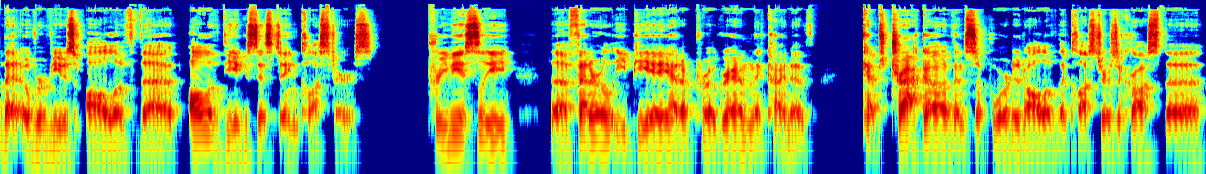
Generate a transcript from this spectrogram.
that overviews all of the all of the existing clusters. Previously, The federal EPA had a program that kind of kept track of and supported all of the clusters across the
